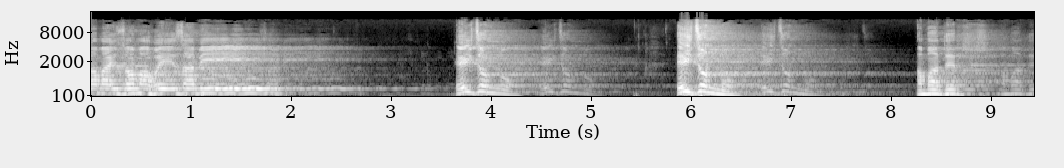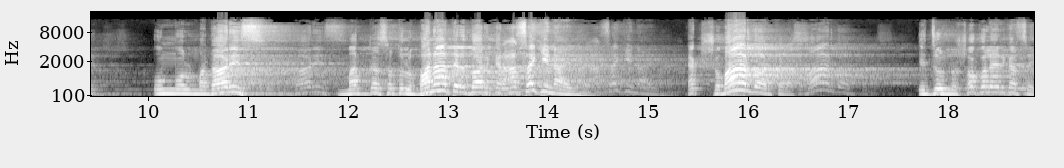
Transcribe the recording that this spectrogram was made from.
নামায় জমা হয়ে যাবে। এই জন্য এই জন্য এই জন্য এই জন্য আমাদের আমাদের উম্মুল মাদারিস, মাদ্রাসাতুল বানাতের দরকার আছে কি নাই একশো বার দরকার আছে। এর জন্য সকলের কাছে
